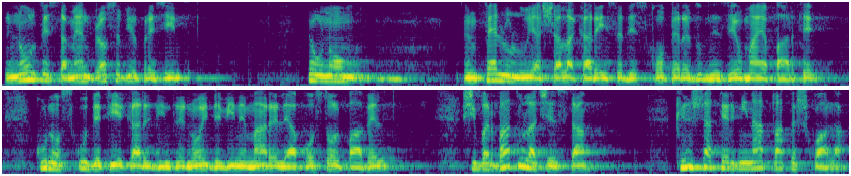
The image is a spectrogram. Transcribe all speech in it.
În Noul Testament vreau să vi-l prezint pe un om în felul lui așa la care îi se descoperă Dumnezeu mai aparte, cunoscut de fiecare dintre noi, devine Marele Apostol Pavel și bărbatul acesta, când și-a terminat toată școala,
